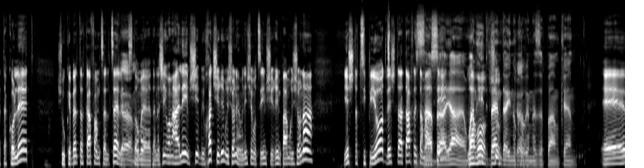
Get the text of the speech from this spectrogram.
אתה קולט שהוא קיבל את הכף המצלצלת, כן. זאת אומרת, אנשים מעלים, שיר, במיוחד שירים ראשונים, אנשים שמוציאים שירים פעם ראשונה, יש את הציפיות ויש את התכלס זה המעשי. הבעיה, one hit band היינו כן. קוראים לזה פעם, כן. אה,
